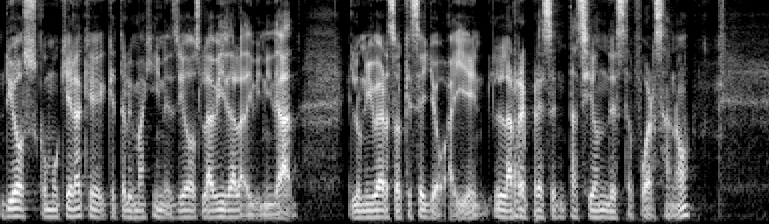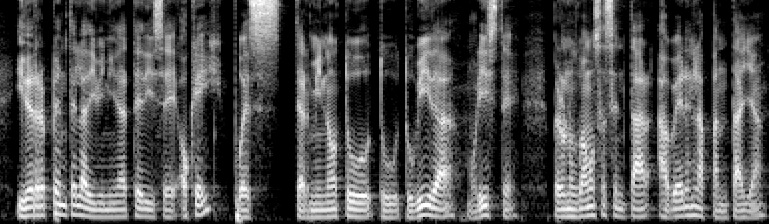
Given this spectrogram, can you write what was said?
Dios, como quiera que, te lo imagines, Dios, la vida, la divinidad, el universo, qué sé yo, ahí en la representación de esta fuerza, ¿no? Y de repente la divinidad te dice, ok, pues terminó tu, tu, tu, vida, moriste, pero nos vamos a sentar a ver en la pantalla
